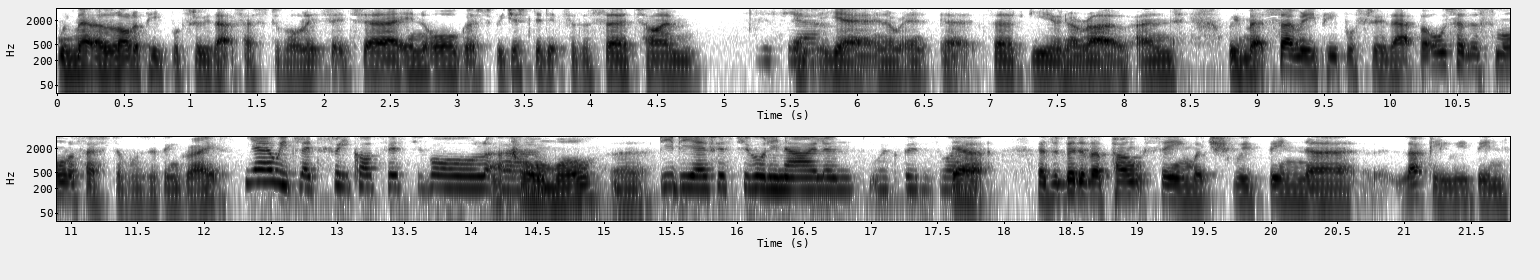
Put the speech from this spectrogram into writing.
We met a lot of people through that festival. It's it's uh, in August. We just did it for the third time This in, yeah, in a in, uh, third year in a row, and we've met so many people through that. But also the smaller festivals have been great. Yeah, we played Three Chords Festival, In uh, Cornwall, uh, BBA Festival in Ireland was good as well. yeah. There's a bit of a punk scene which we've been uh, luckily we've been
